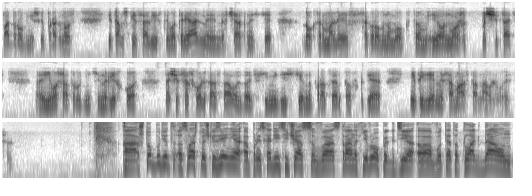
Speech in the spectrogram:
подробнейший прогноз, и там специалисты вот реальные, в частности, доктор Малеев с огромным опытом, и он может посчитать э, его сотрудники налегко, значит, со сколько осталось до этих 70 процентов, где эпидемия сама останавливается. А что будет, с вашей точки зрения, происходить сейчас в странах Европы, где э, вот этот локдаун,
